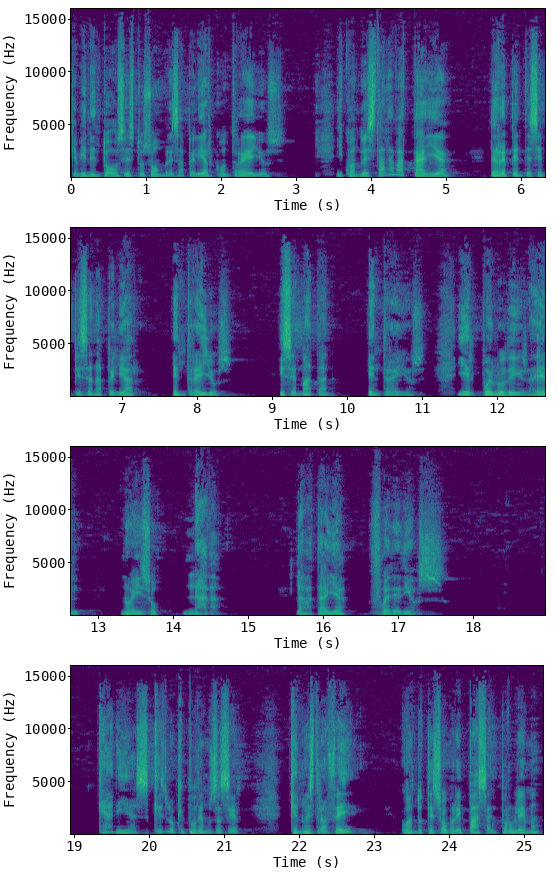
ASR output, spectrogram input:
que vienen todos estos hombres a pelear contra ellos. Y cuando está la batalla, de repente se empiezan a pelear entre ellos y se matan entre ellos. Y el pueblo de Israel no hizo nada. La batalla fue de Dios. ¿Qué harías? ¿Qué es lo que podemos hacer? Que nuestra fe, cuando te sobrepasa el problema,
